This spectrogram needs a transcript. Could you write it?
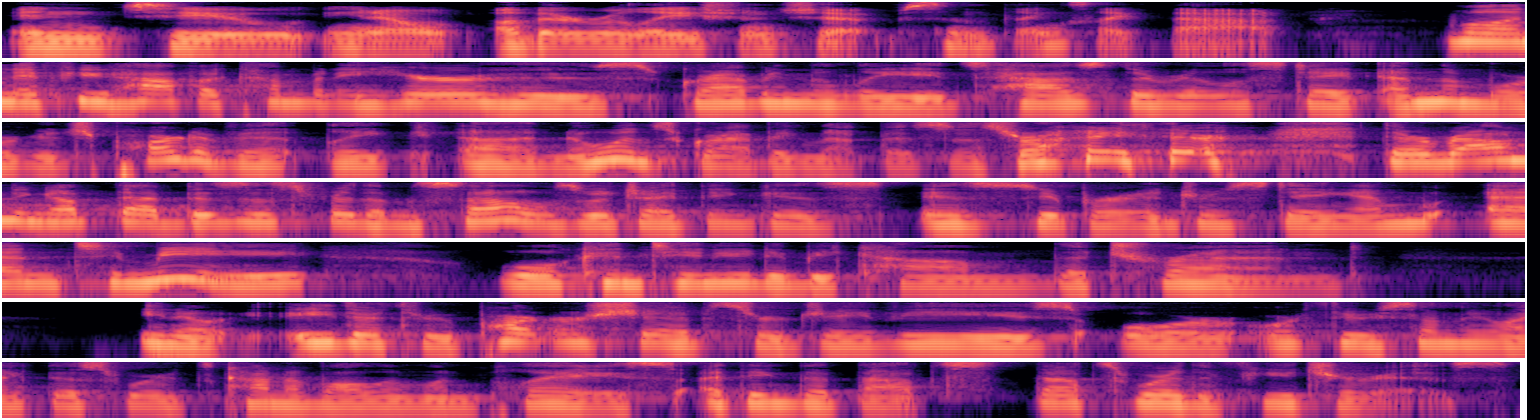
into, you know, other relationships and things like that. Well, and if you have a company here who's grabbing the leads, has the real estate and the mortgage part of it, like uh, no one's grabbing that business, right? they're they're rounding up that business for themselves, which I think is is super interesting, and and to me will continue to become the trend. You know, either through partnerships or JVs or or through something like this where it's kind of all in one place. I think that that's that's where the future is.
